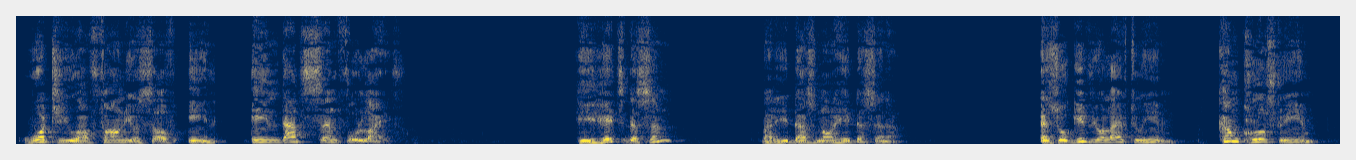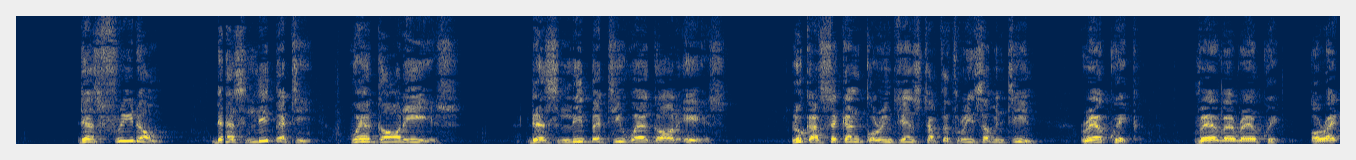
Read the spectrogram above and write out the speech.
what you have found yourself in, in that sinful life. He hates the sin, but he does not hate the sinner. And so give your life to him. Come close to him. There's freedom. There's liberty where God is. There's liberty where God is. Look at Second Corinthians chapter 3, 17. Real quick. Very, very, very quick. All right.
